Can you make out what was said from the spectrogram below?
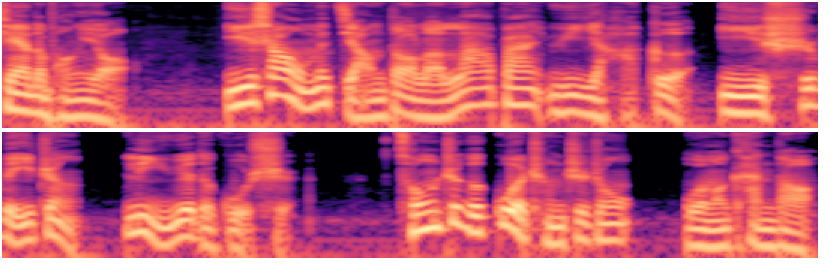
亲爱的朋友，以上我们讲到了拉班与雅各以实为证立约的故事。从这个过程之中，我们看到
